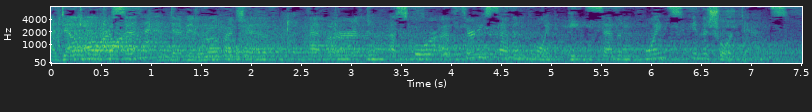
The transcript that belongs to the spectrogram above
Adele Morrison and Demid Rokachev have earned a score of 37.87 points in the short dance.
